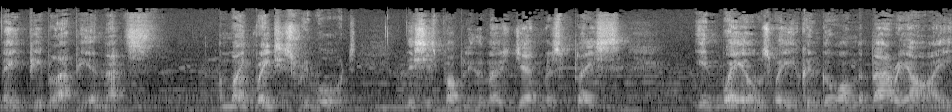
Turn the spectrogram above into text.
made people happy, and that's my greatest reward. This is probably the most generous place in Wales where you can go on the Barry Eye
